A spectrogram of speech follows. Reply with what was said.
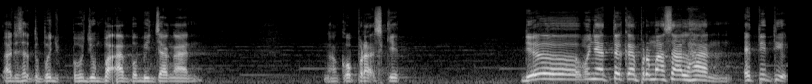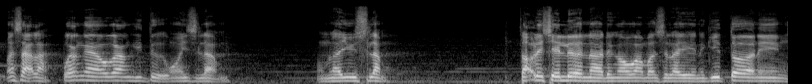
ada satu perjumpaan perbincangan dengan korporat sikit. Dia menyatakan permasalahan attitude masalah perangai orang kita orang Islam ni. Orang Melayu Islam. Tak boleh challenge lah dengan orang bangsa lain. Kita ni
